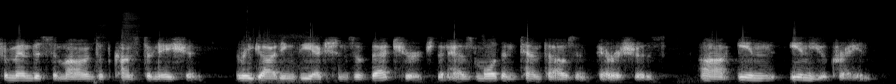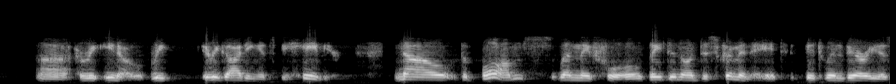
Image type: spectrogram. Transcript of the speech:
tremendous amount of consternation regarding the actions of that church that has more than 10,000 parishes uh, in in Ukraine. Uh, re, you know, re, regarding its behavior. Now, the bombs, when they fall, they do not discriminate between various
